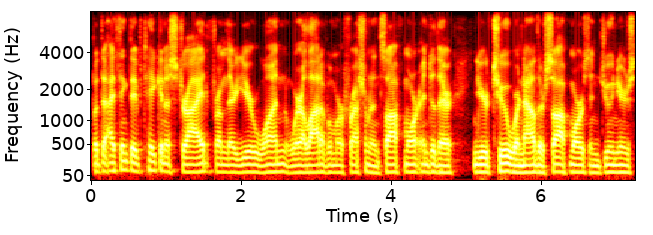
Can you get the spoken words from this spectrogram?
but the, I think they've taken a stride from their year one, where a lot of them were freshmen and sophomore, into their year two, where now they're sophomores and juniors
